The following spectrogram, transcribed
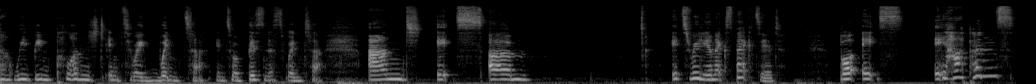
we've been plunged into a winter, into a business winter. And it's um it's really unexpected. But it's it happens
